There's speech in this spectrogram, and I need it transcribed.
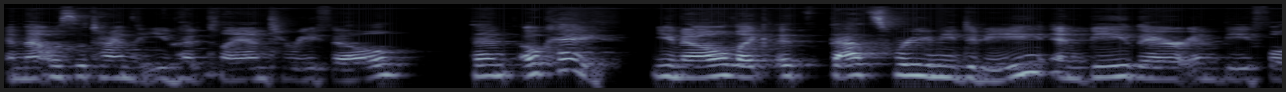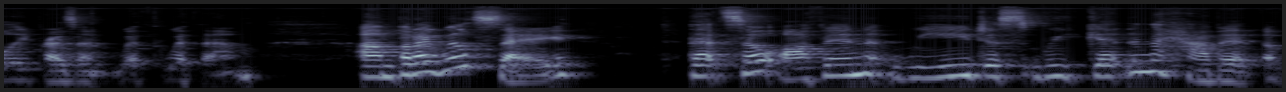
and that was the time that you had planned to refill, then okay, you know, like it, that's where you need to be and be there and be fully present with with them. Um, but I will say that so often we just we get in the habit of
